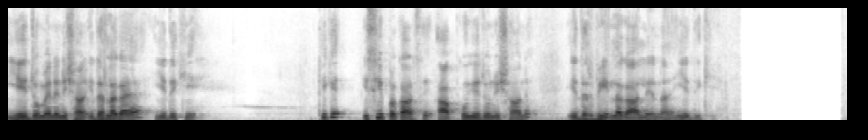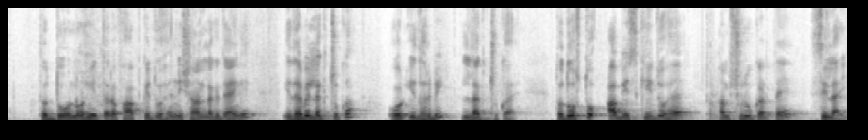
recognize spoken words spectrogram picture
ये जो मैंने निशान इधर लगाया है, ये देखिए, ठीक है? इसी प्रकार से आपको ये जो निशान है, इधर भी लगा लेना है, ये देखिए। तो दोनों ही तरफ़ आपके जो है निशान लग जाएँगे। इधर भी लग चुका और इधर भी लग चुका है। तो दोस्तों, अब इसकी जो है, हम शुरू करते हैं सिलाई।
